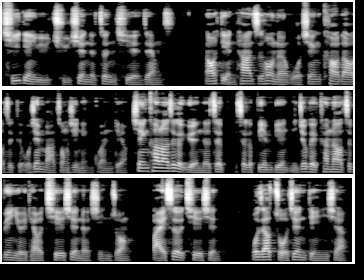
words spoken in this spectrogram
起点与曲线的正切，这样子。然后点它之后呢，我先靠到这个，我先把中心点关掉，先靠到这个圆的这这个边边，你就可以看到这边有一条切线的形状，白色切线。我只要左键点一下，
